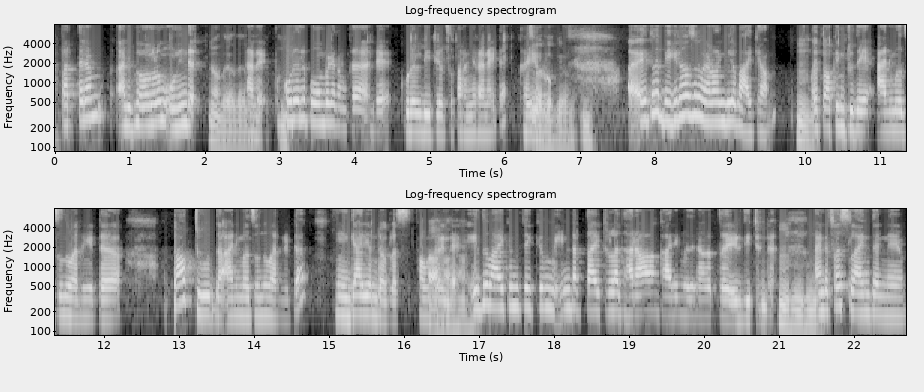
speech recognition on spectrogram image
അപ്പൊ അത്തരം അനുഭവങ്ങളും ഉണ്ട്. അതെ കൂടുതൽ പോകുമ്പോഴേ നമുക്ക് അതിന്റെ കൂടുതൽ ഡീറ്റെയിൽസ് പറഞ്ഞു തരാനായിട്ട് കഴിയുള്ളൂ. ഇത് ബിഗിനേഴ്സിന് വേണമെങ്കിൽ വായിക്കാം. ടോക്കിംഗ് ടു ദ ആനിമൽസ് എന്ന് പറഞ്ഞിട്ട് ടോക്ക് ടു ദ ആനിമൽസ് എന്ന് പറഞ്ഞിട്ട് ഗാരിയം ഡോഗ്ലസ് ഫൗണ്ടറിന്റെ ഇത് വായിക്കുമ്പോഴത്തേക്കും ഇൻഡെപ്ത് ആയിട്ടുള്ള ധാരാളം കാര്യങ്ങൾ ഇതിനകത്ത് എഴുതിയിട്ടുണ്ട്. അതിന്റെ ഫസ്റ്റ് ലൈൻ തന്നെ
